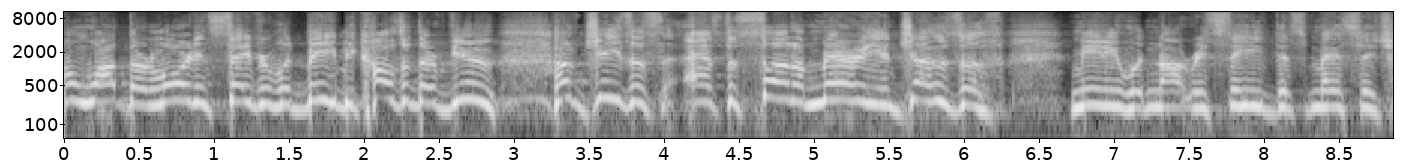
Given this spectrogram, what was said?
on what their Lord and Savior would be, because of their view of Jesus as the son of Mary and Joseph, many would not receive this message.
